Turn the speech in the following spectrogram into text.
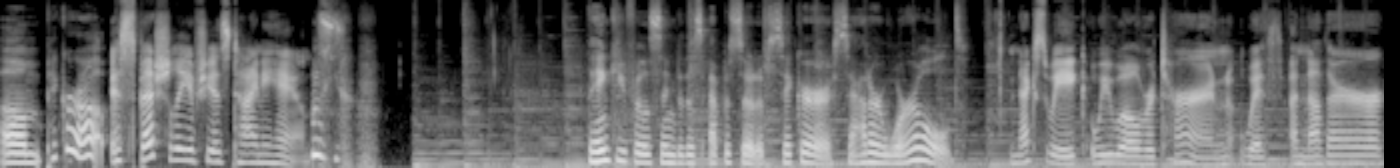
Um, pick her up. especially if she has tiny hands. Thank you for listening to this episode of Sicker, Sadder World. Next week, we will return with another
